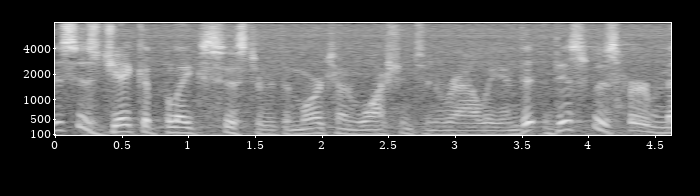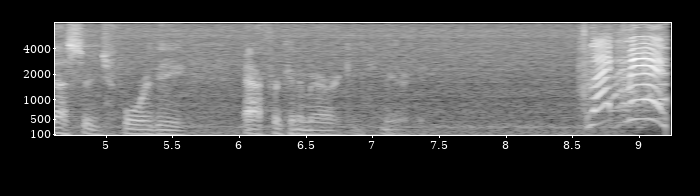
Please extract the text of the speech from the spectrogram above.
This is Jacob Blake's sister at the March on Washington rally, and th- this was her message for the African American community. Black men,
